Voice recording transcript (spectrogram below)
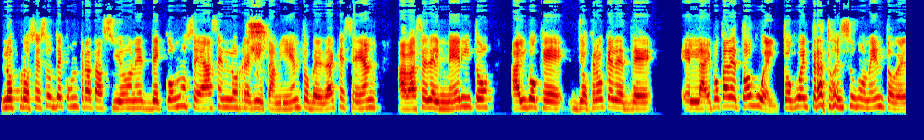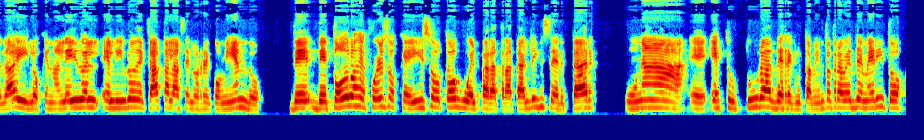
los procesos de contrataciones, de cómo se hacen los reclutamientos, ¿verdad?, que sean a base del mérito, algo que yo creo que desde en la época de Tocqueville, Tocqueville trató en su momento, ¿verdad? Y los que no han leído el, libro de Cátala, se los recomiendo, de, todos los esfuerzos que hizo Tocqueville para tratar de insertar una eh, estructura de reclutamiento a través de mérito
